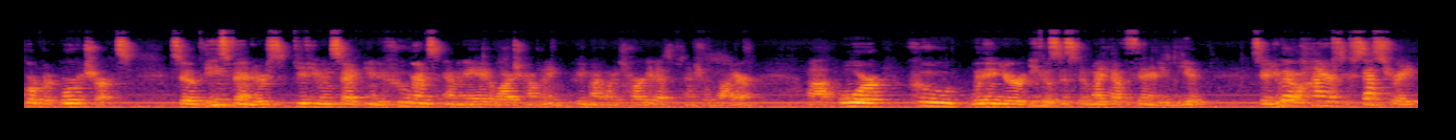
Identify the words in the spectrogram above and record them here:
corporate org charts. So these vendors give you insight into who runs M&A at a large company, who you might want to target as a potential buyer, uh, or who within your ecosystem might have affinity with you. So you have a higher success rate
